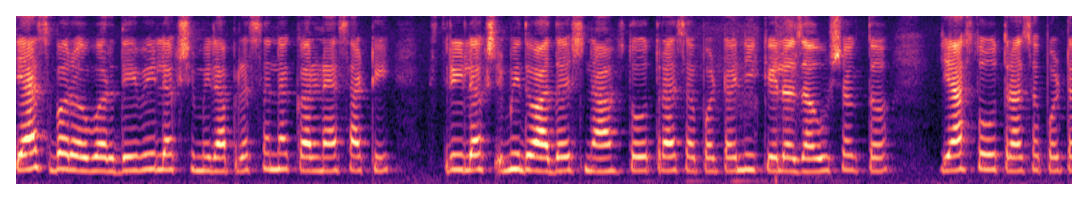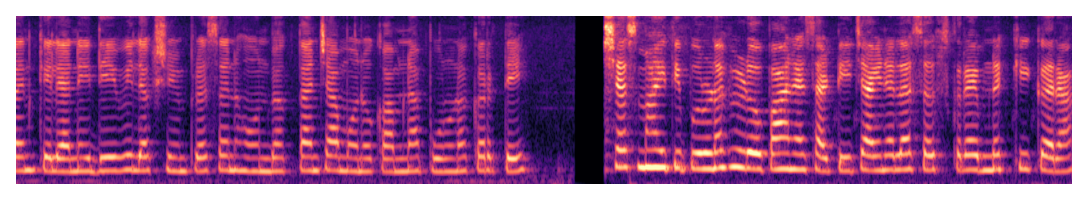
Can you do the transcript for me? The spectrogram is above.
त्याचबरोबर देवी लक्ष्मीला प्रसन्न करण्यासाठी स्त्रीलक्ष्मी द्वादश नाम स्तोत्राचं पठणही केलं जाऊ शकतं. या स्तोत्राचं पठण केल्याने देवी लक्ष्मी प्रसन्न होऊन भक्तांच्या मनोकामना पूर्ण करते. अशाच माहितीपूर्ण व्हिडिओ पाहण्यासाठी चॅनलला सबस्क्राईब नक्की करा.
